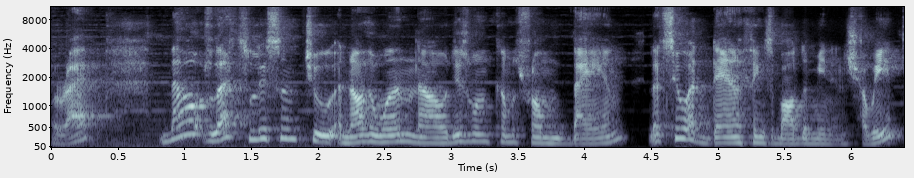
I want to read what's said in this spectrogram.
All right. Now let's listen to another one. Now this one comes from Dan. Let's see what Dan thinks about Dominion, shall we?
